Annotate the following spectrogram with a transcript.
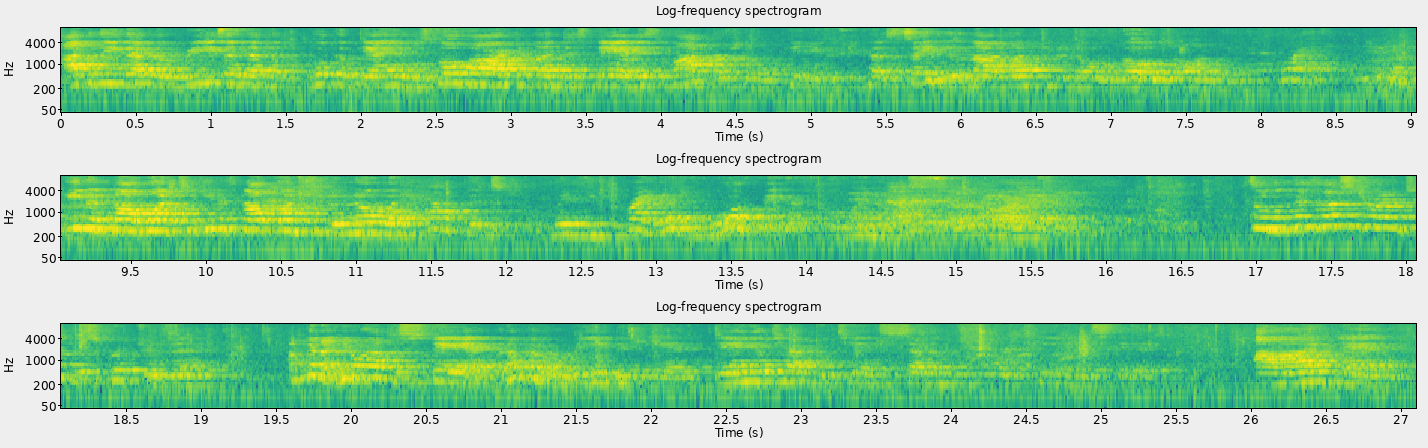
I believe that the reason that the book of Daniel is so hard to understand, is my personal opinion, is because Satan does not want you to know what goes on when you pray. He does not want to, he does not want you to know what happens when you pray. There's warfare going on. So let's, let's turn to the scriptures and I'm gonna, you don't have to stand, but I'm gonna read it again. Daniel chapter 10, 7 through 14, it says, I, Daniel,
